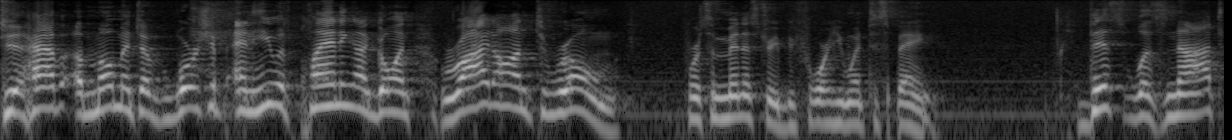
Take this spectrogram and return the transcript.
to have a moment of worship, and he was planning on going right on to Rome for some ministry before he went to Spain. This was not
